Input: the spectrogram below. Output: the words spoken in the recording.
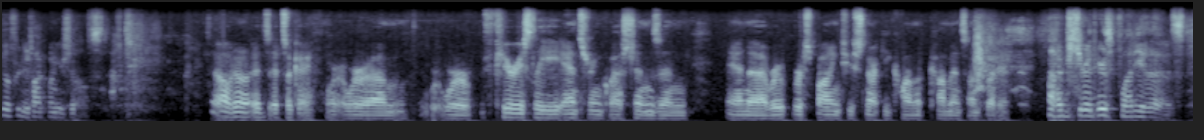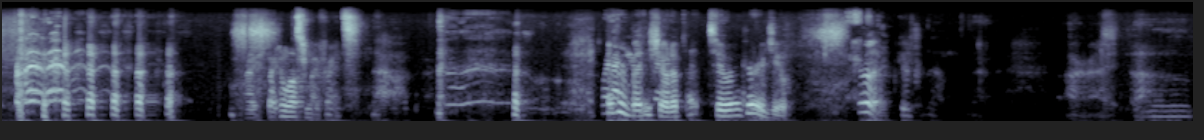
Feel free to talk among yourselves. Oh no, it's it's okay. We're we're um we're, we're furiously answering questions and and uh, re- responding to snarky com- comments on Twitter. I'm sure there's plenty of those. I expect a less from my friends. Everybody showed up to encourage you. Good. Good for them. All right. Um,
